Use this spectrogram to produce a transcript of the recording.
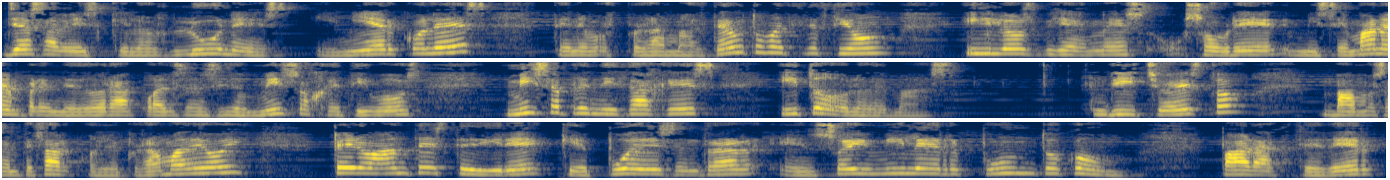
Ya sabéis que los lunes y miércoles tenemos programas de automatización y los viernes sobre mi semana emprendedora, cuáles han sido mis objetivos, mis aprendizajes y todo lo demás. Dicho esto, vamos a empezar con el programa de hoy, pero antes te diré que puedes entrar en soymiller.com para acceder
